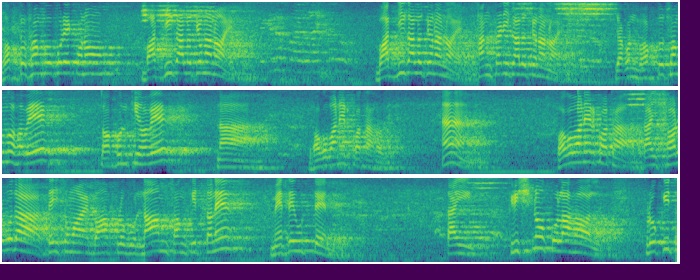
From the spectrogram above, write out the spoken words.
ভক্ত সঙ্গ করে কোনো বাহ্যিক আলোচনা নয়। বাহ্যিক আলোচনা নয়, সাংসারিক আলোচনা নয়। যখন ভক্ত সঙ্গ হবে, তখন কি হবে? না, ভগবানের কথা হবে। হ্যাঁ ভগবানের কথা। তাই সর্বদা সেই সময় মহাপ্রভু নাম সংকীর্তনে মেতে উঠতেন। তাই কৃষ্ণ কোলাহল প্রকৃত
